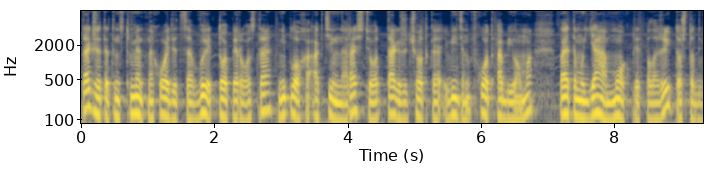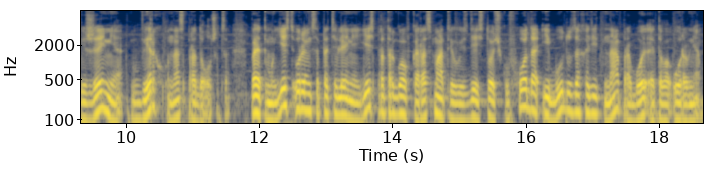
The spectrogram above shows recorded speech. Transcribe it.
Также этот инструмент находится в топе роста, неплохо активно растет, также четко виден вход объема, поэтому я мог предположить то, что движение вверх у нас продолжится. Поэтому есть уровень сопротивления, есть проторговка, рассматриваю здесь точку входа и буду заходить на пробой этого уровня.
